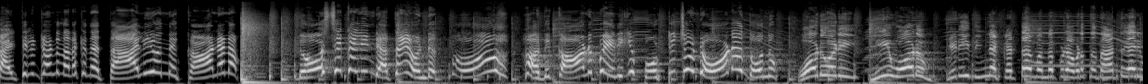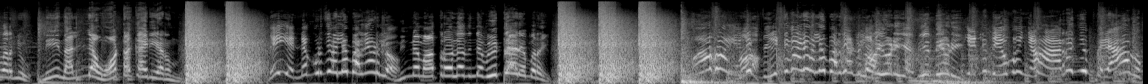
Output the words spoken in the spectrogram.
കഴുത്തിലിട്ടോണ്ട് നടക്കുന്ന താലി ഒന്ന് കാണണം. ദോശക്കല്ലിന്റെ അത്രയുണ്ട് ഓ അത് കാണുമ്പോ എനിക്ക് പൊട്ടിച്ചോണ്ട് ഓടാൻ തോന്നും. ഓടുവടി. നീ ഓടും. എടി നിന്നെ കെട്ടാൻ വന്നപ്പോൾ അവിടുത്തെ നാട്ടുകാർ പറഞ്ഞു നീ നല്ല ഓട്ടക്കാരിയാണെന്ന്. എന്നെ കുറിച്ച് വല്ലതും പറഞ്ഞാണല്ലോ നിന്നെ മാത്രമല്ല നിന്റെ വീട്ടുകാരെ പറയും. വീട്ടുകാരെ വല്ലതും എന്റെ ദൈവമേ ഞാൻ അറിഞ്ഞു പ്രാവും.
